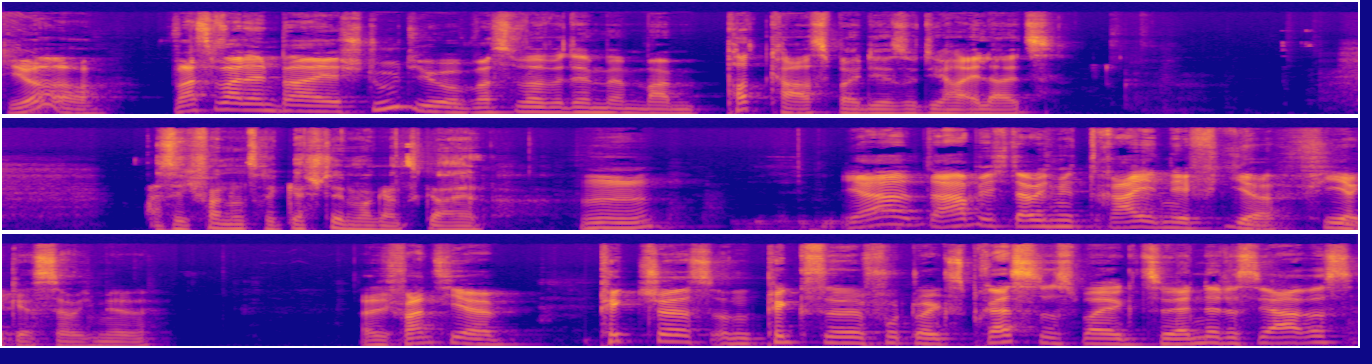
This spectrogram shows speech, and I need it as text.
ja. Was war denn bei Studio? Was war denn beim Podcast bei dir so die Highlights? Also ich fand unsere Gäste immer ganz geil. Mhm. Ja, da habe ich, da habe ich mir drei, nee, vier, vier Gäste habe ich mir. Also ich fand hier Pictures und Pixel Photo Express, das war ja zu Ende des Jahres.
